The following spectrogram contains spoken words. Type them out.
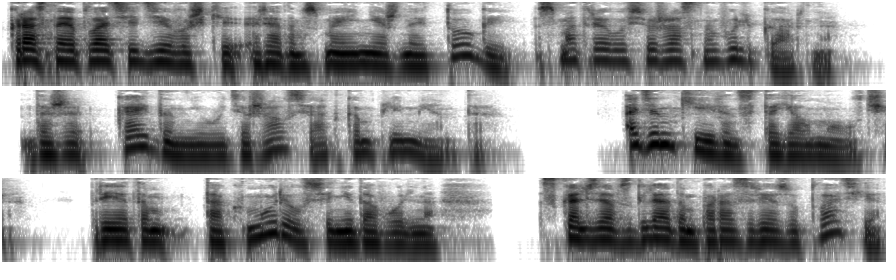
Красное платье девушки рядом с моей нежной тогой смотрелось ужасно вульгарно. Даже Кайден не удержался от комплимента. Один Кевин стоял молча. При этом так мурился недовольно, скользя взглядом по разрезу платья,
